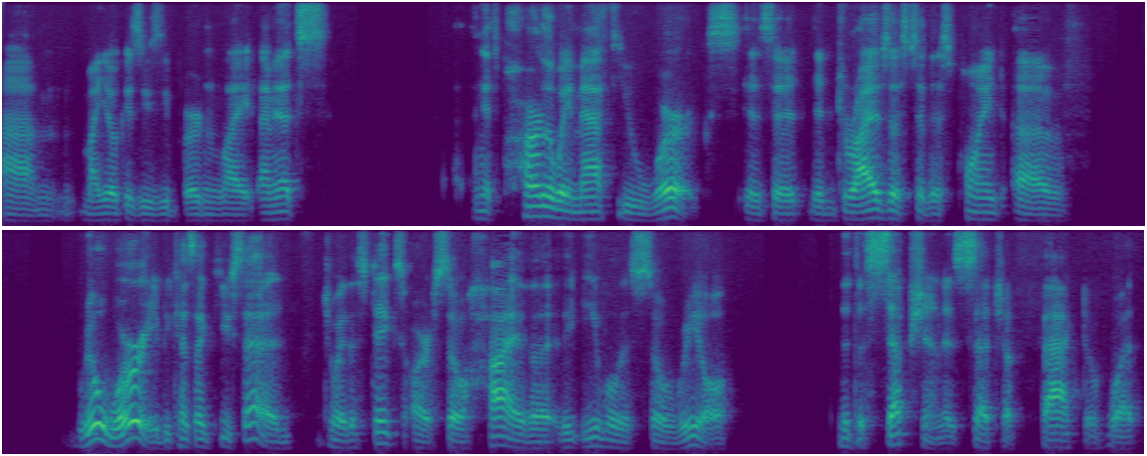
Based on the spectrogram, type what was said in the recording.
Um, my yoke is easy, burden light. I mean, that's I think it's part of the way Matthew works. Is it it drives us to this point of real worry because, like you said, Joy, the stakes are so high. The the evil is so real. The deception is such a fact of what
